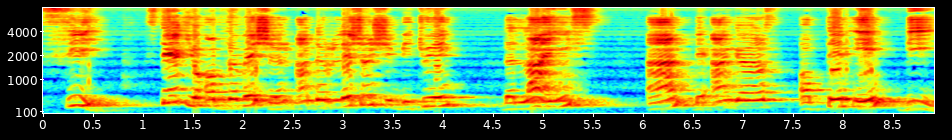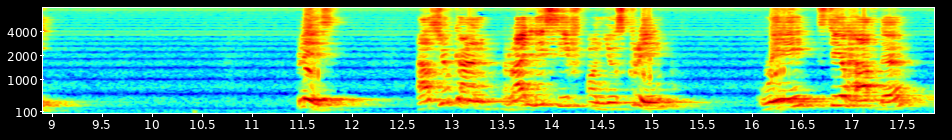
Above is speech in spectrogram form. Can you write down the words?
C State your observation and the relationship between the lines and the angles obtained in B. Please, as you can see on your screen, we still have the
